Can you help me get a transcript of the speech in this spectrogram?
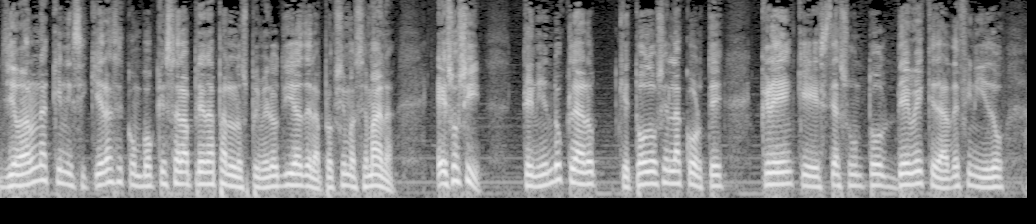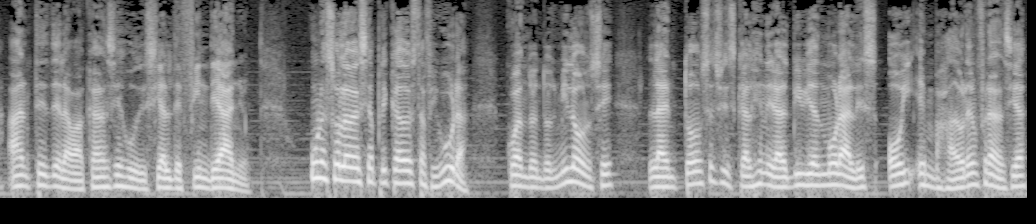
llevaron a que ni siquiera se convoque sala plena para los primeros días de la próxima semana. Eso sí, teniendo claro que todos en la Corte creen que este asunto debe quedar definido antes de la vacancia judicial de fin de año. Una sola vez se ha aplicado esta figura, cuando en 2011 la entonces fiscal general Vivian Morales, hoy embajadora en Francia,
